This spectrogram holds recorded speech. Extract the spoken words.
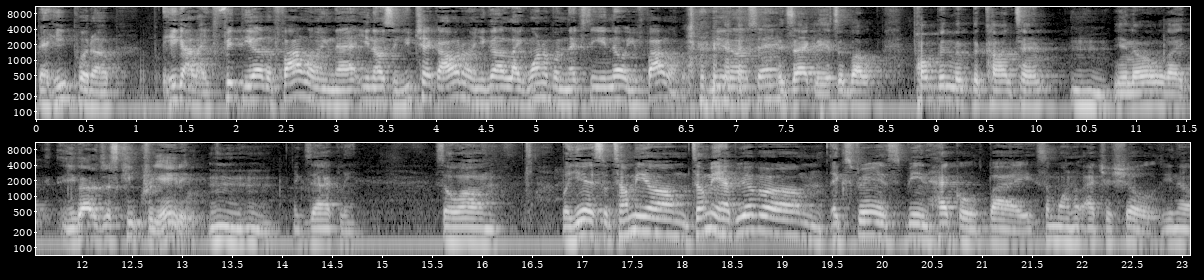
that he put up. He got like 50 other following that, you know, so you check out on, you got like one of them, next thing you know, you follow them. You know what I'm saying? exactly. It's about pumping the, the content. You know, like you got to just keep creating. hmm Exactly. So, um, but yeah. So tell me, um, tell me, have you ever um, experienced being heckled by someone at your shows? You know,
